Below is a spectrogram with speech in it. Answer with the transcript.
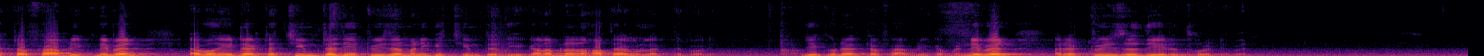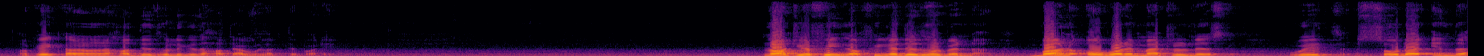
একটা ফ্যাব্রিক নেবেন এবং এটা একটা চিমটা দিয়ে টুইজার মানে কি? চিমটা দিয়ে, কারণ আপনার হাতে আগুন লাগতে পারে। যে কোনো একটা ফ্যাব্রিক আপনি নেবেন, একটা টুইজার দিয়ে এটা ধরে নেবেন। ওকে কারণ হাত দিয়ে ধরলে কিন্তু হাতে আগুন লাগতে পারে। নট ইয়ার ফিঙ্গার ফিঙ্গার দিয়ে ধরবেন না। Burn over a disc with soda in the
